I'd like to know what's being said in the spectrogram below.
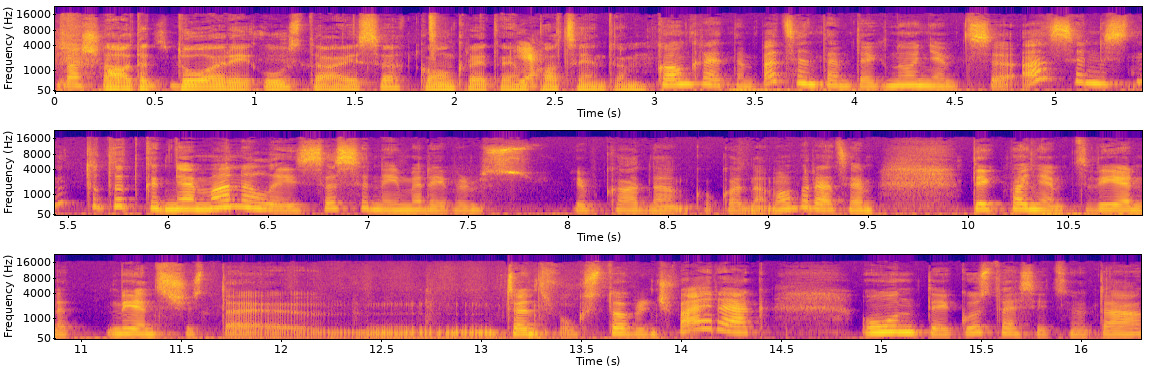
Ā, tad to arī uztaisa konkrētajam Jā. pacientam. Konkrētam pacientam tiek noņemts asinis. Nu, tad, tad, kad ņem analīzes asinīm arī pirms jebkādām kādām operācijām, tiek paņemts viena, viens šis centrifugas stopriņš vairāk un tiek uztaisīts no tā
